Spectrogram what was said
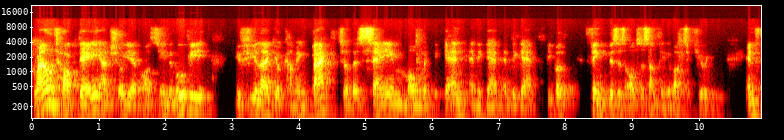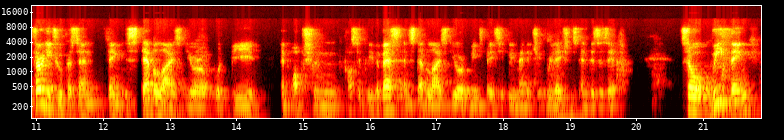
Groundhog Day, I'm sure you have all seen the movie. You feel like you're coming back to the same moment again and again and again. People think this is also something about security. And 32% think stabilized Europe would be an option, possibly the best. And stabilized Europe means basically managing relations, and this is it. So we think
